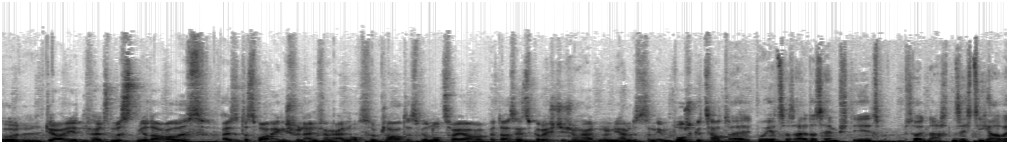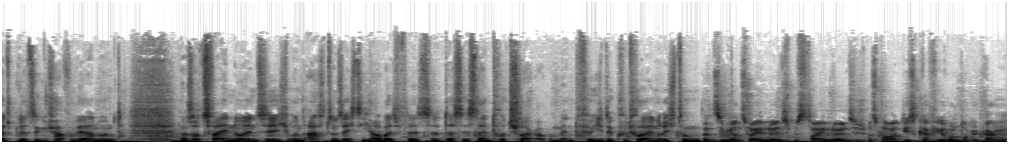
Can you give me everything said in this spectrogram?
Und ja, jedenfalls mussten wir da raus. Also das war eigentlich von Anfang an auch so klar, dass wir nur zwei Jahre Daseinsberechtigung hatten und die haben das dann eben durchgezerrt. Weil, wo jetzt das Altersheim steht, sollten 68 Arbeitsplätze geschaffen werden und 1992 und 68 Arbeitsplätze, das ist ein Totschlagargument für jede Kultureinrichtung. Dann sind wir in 92 bis 93 ins Paradiescafé runtergegangen.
